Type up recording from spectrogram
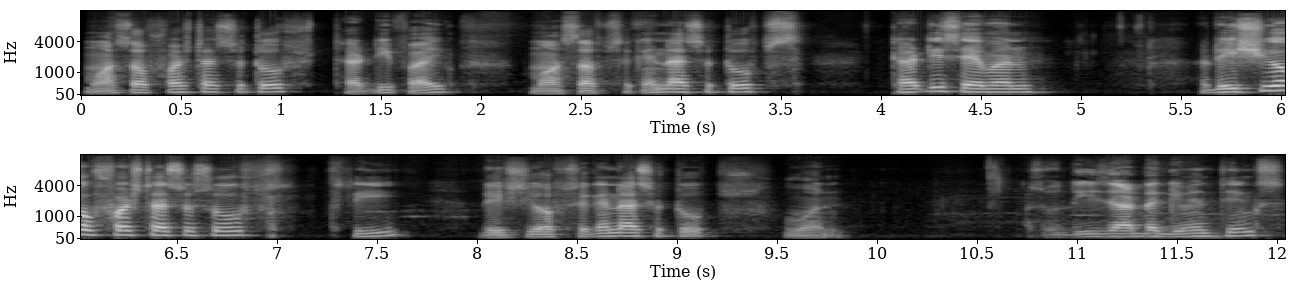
Mass of first isotopes 35 mass of second isotopes 37 ratio of first isotopes 3 ratio of second isotopes 1 so these are the given things.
